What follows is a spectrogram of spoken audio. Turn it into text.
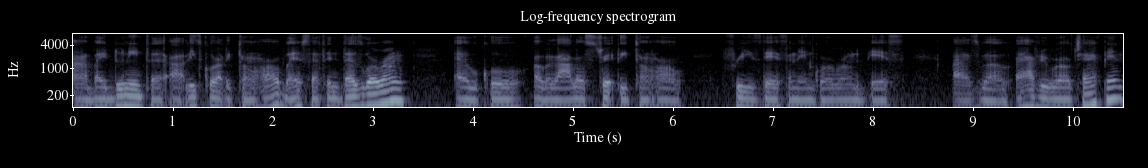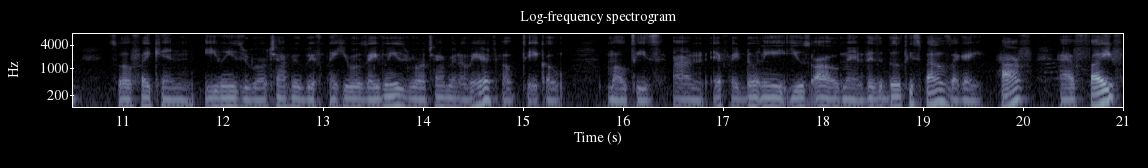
Uh, but I do need to at least go out the town hall. But if something does go wrong, I will go. I will allow straight to town hall, freeze this, and then go around the base as well. I have the royal champion, so if I can even use the royal champion with my heroes, I even use the royal champion over here to help take out multis. And if I don't need use all of my invisibility spells like I have, I have five.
